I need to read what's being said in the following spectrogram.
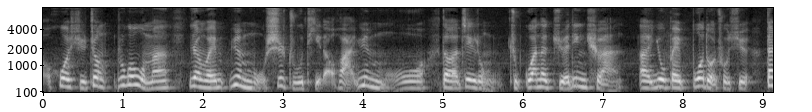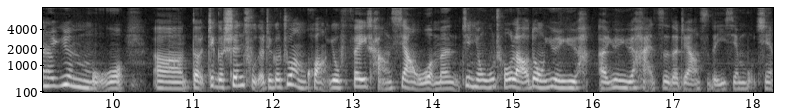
或许正如果我们认为孕母是主体的话，孕母的这种主观的决定权呃又被剥夺出去，但是孕母呃的这个身处的这个状况又非常像我们进行无酬劳动孕育呃孕育孩子的这样子的一些母亲。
